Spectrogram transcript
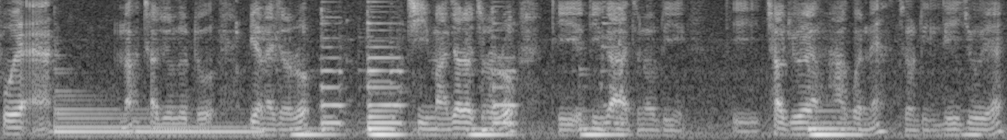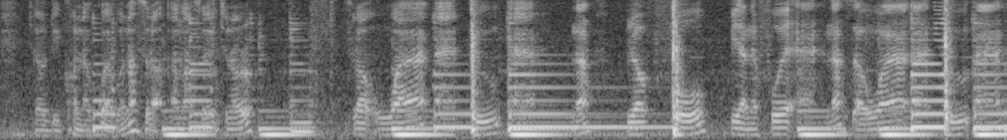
4ရဲ့ and နော်6ကျိုးလို့တို့ပြီးရတယ်ကျွန်တော်တို့ G မှာကျတော့ကျွန်တော်တို့ဒီအဓိကကျွန်တော်ဒီဒီ6ကျိုးရဲ့5ခွက်နဲ့ကျွန်တော်ဒီ4ကျိုးရဲ့ကျွန်တော်ဒီ9ခွက်ပေါ့နော်ဆိုတော့အမှဆိုရင်ကျွန်တော်တို့ဆိုတော့1 and 2 and နော်ပြီးတော့4 ပြီးရတယ်4ရဲ့ and နော်ဆိုတော့1 and 2 and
